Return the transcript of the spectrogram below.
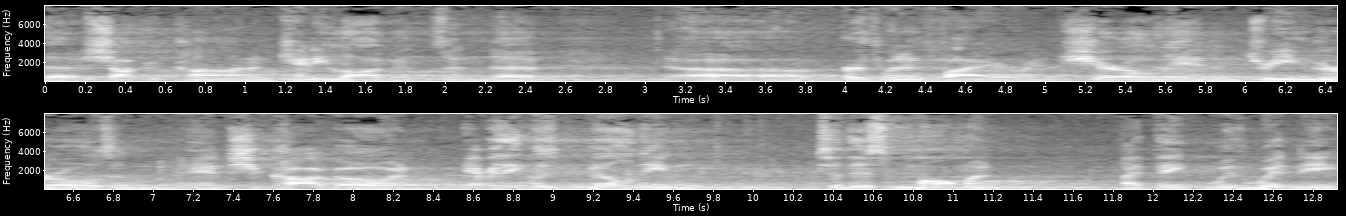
uh, Chaka Khan and Kenny Loggins and uh, uh, Earth, Wind and Fire and Cheryl Lynn and Dreamgirls and, and Chicago and everything was building to this moment, I think, with Whitney.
